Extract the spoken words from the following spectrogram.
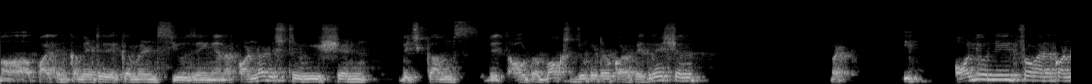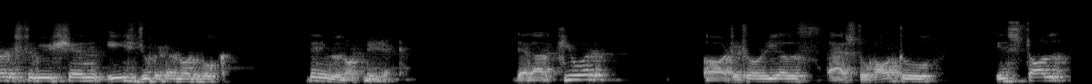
uh, Python community recommends using an Anaconda distribution which comes with out-of-box Jupyter configuration. But if all you need from Anaconda distribution is Jupyter Notebook, then you will not need it. There are fewer uh, tutorials as to how to install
